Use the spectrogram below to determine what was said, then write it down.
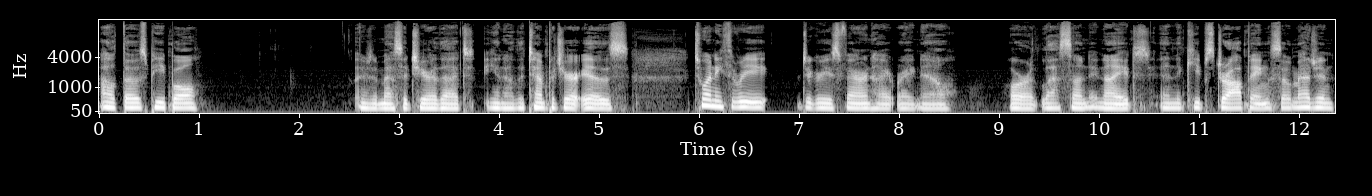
out those people. There's a message here that, you know, the temperature is 23 degrees Fahrenheit right now, or last Sunday night, and it keeps dropping. So imagine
